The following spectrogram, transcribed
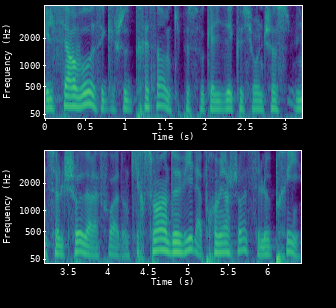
Et le cerveau, c'est quelque chose de très simple qui peut se focaliser que sur une, chose, une seule chose à la fois. Donc il reçoit un devis, la première chose, c'est le prix.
